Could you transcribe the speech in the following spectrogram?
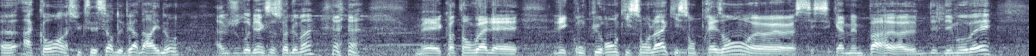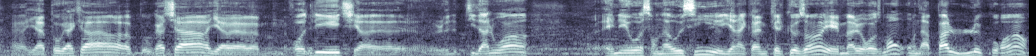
Euh, à quand un successeur de Bernard Hinault? Ah, Je voudrais bien que ce soit demain. Mais quand on voit les, concurrents qui sont là, qui sont présents, euh, c'est quand même pas euh, des, des mauvais. Il y a Pogacar, Pogacar, il y a Roglic, il y a le petit Danois, Eneos en a aussi, il y en a quand même quelques-uns et malheureusement on n'a pas le coureur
